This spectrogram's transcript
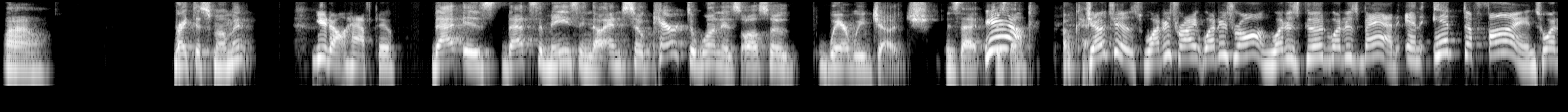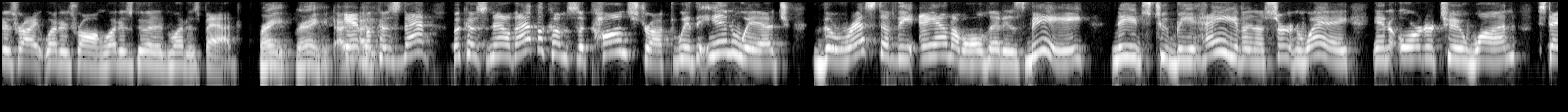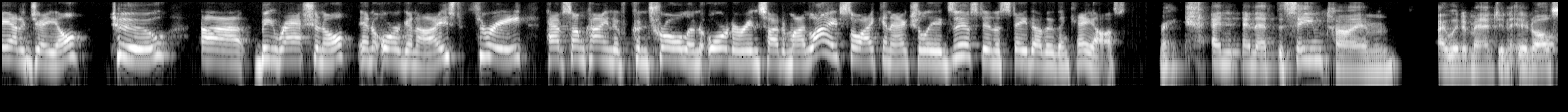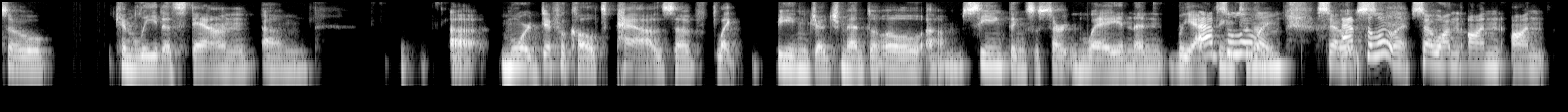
Wow. Right this moment? You don't have to. That is that's amazing though. And so character one is also where we judge. Is that yeah. Is that, okay. Judges what is right, what is wrong, what is good, what is bad. And it defines what is right, what is wrong, what is good, and what is bad. Right, right. I, and because I, that because now that becomes the construct within which the rest of the animal that is me needs to behave in a certain way in order to one stay out of jail two uh, be rational and organized. Three, have some kind of control and order inside of my life so I can actually exist in a state other than chaos. Right. And and at the same time, I would imagine it also can lead us down um, uh, more difficult paths of like being judgmental, um, seeing things a certain way, and then reacting absolutely. to them. So absolutely. So on on on,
